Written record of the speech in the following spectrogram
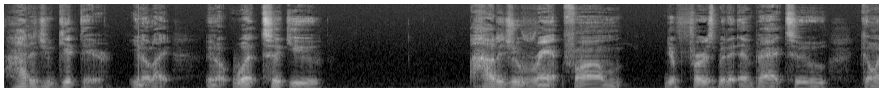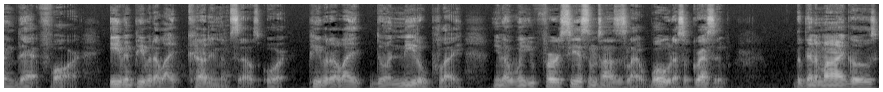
how did you get there? You know like you know what took you how did you ramp from your first bit of impact to going that far? Even people that like cutting themselves or people that like doing needle play. You know, when you first see it, sometimes it's like, whoa, that's aggressive. But then the mind goes,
